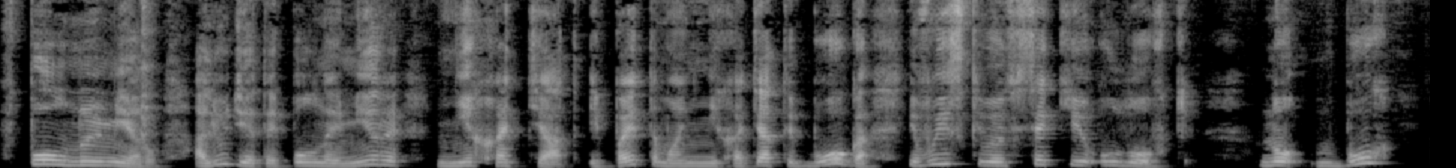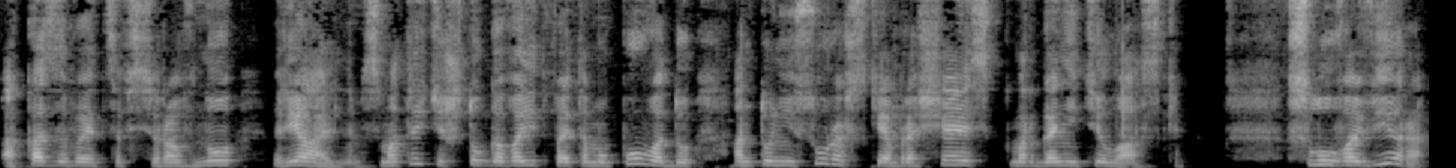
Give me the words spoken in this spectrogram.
в полную меру. А люди этой полной меры не хотят. И поэтому они не хотят и Бога, и выискивают всякие уловки но Бог оказывается все равно реальным. Смотрите, что говорит по этому поводу Антоний Сурожский, обращаясь к Марганите Ласке. Слово «вера»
